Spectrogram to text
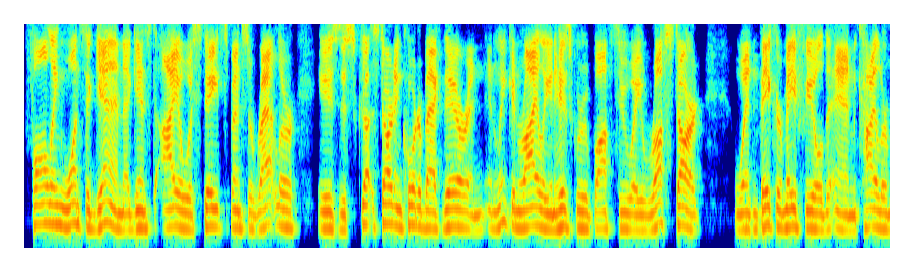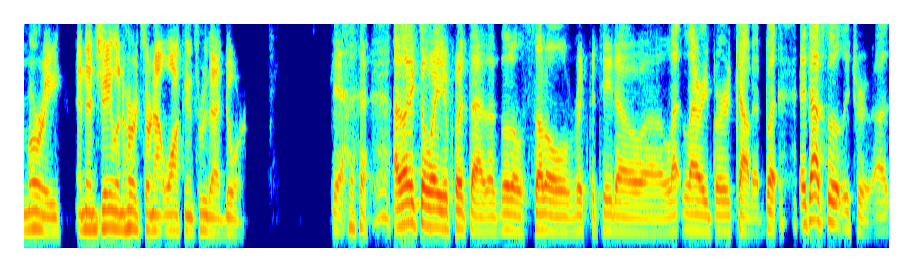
falling once again against Iowa State. Spencer Rattler is the starting quarterback there, and, and Lincoln Riley and his group off to a rough start when Baker Mayfield and Kyler Murray and then Jalen Hurts are not walking through that door. Yeah, I like the way you put that, that little subtle Rick Pitino, uh, Larry Bird comment, but it's absolutely true. Uh,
